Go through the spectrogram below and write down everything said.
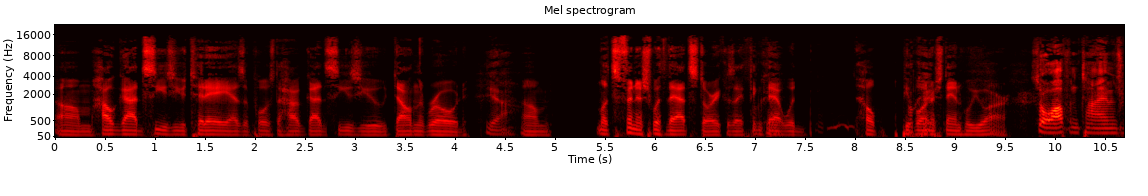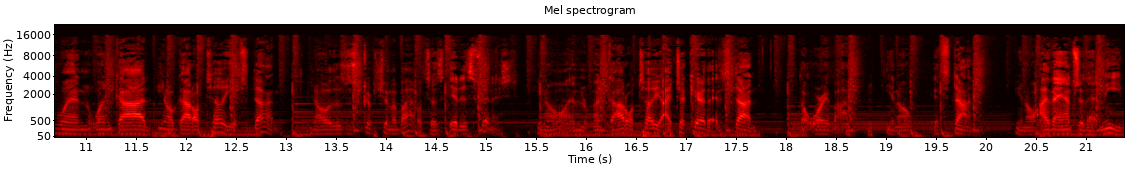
Um, how God sees you today, as opposed to how God sees you down the road yeah. um, let's finish with that story because I think that would help people Okay. understand who you are. So oftentimes when when God, you know, God will tell you it's done. You know, there's a scripture in the Bible that says it is finished. You know, and when God will tell you, I took care of that, it's done. Don't worry about it. You know, it's done. You know, I've answered that need.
